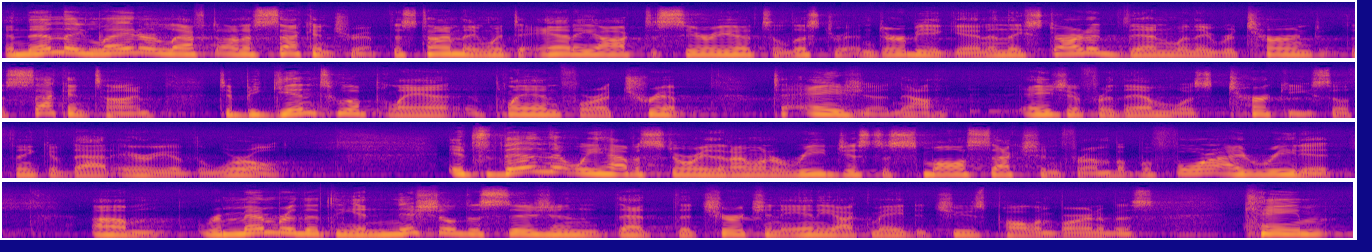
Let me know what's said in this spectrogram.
And then they later left on a second trip. This time they went to Antioch, to Syria, to Lystra, and Derbe again. And they started then, when they returned the second time, to begin to a plan, plan for a trip to Asia. Now, Asia for them was Turkey, so think of that area of the world. It's then that we have a story that I want to read just a small section from. But before I read it, um, remember that the initial decision that the church in Antioch made to choose Paul and Barnabas came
